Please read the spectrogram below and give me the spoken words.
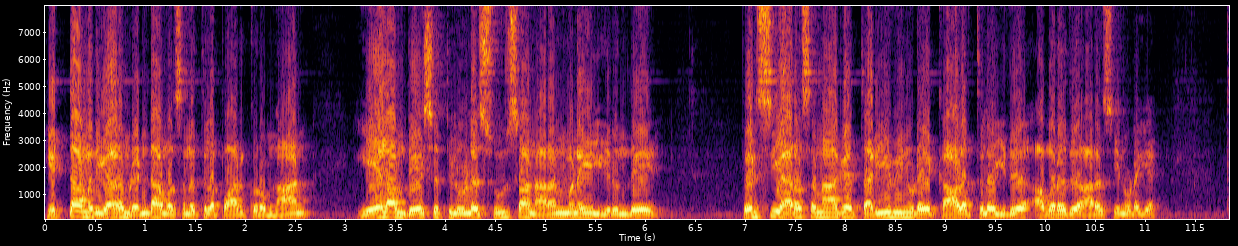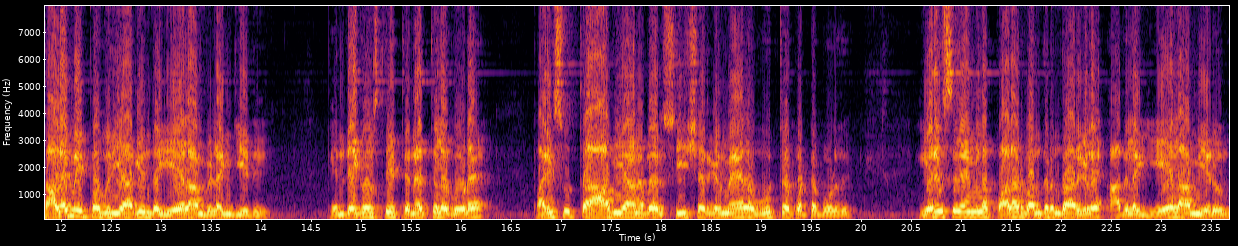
எட்டாம் அதிகாரம் ரெண்டாம் வசனத்தில் பார்க்கிறோம். நான் ஏழாம் தேசத்தில் உள்ள சூசான் அரண்மனையில் இருந்தேன். பெர்சி அரசனாக தரியுவினுடைய காலத்தில் இது அவரது அரசினுடைய தலைமை பகுதியாக இந்த ஏழாம் விளங்கியது. பெந்தைகோஸ்தே தினத்தில் கூட பரிசுத்த ஆவியானவர் சீஷர்கள் மேலே ஊற்றப்பட்ட பொழுது எருசலேமில் பலர் வந்திருந்தார்களே அதில் ஏழாமியரும்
